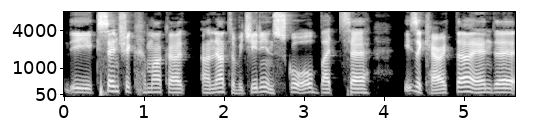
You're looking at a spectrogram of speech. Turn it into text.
the eccentric Marko Arnautovic, he didn't score, but uh, he's a character, and uh,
